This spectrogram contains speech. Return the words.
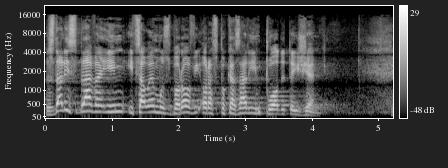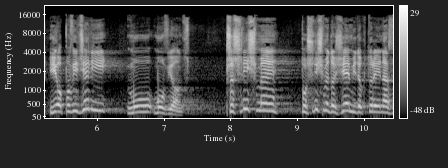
Zdali sprawę im i całemu zborowi oraz pokazali im płody tej ziemi. I opowiedzieli mu, mówiąc: Przeszliśmy, poszliśmy do ziemi, do której nas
